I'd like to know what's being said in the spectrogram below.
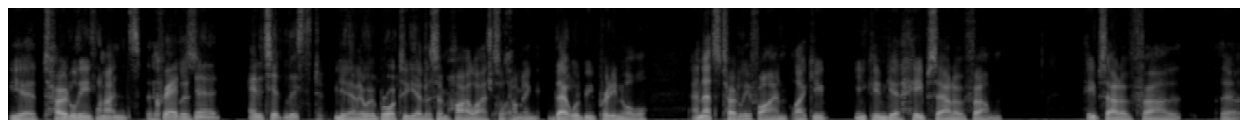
yeah, totally. Someone's there created an edited list of. yeah, they were brought together some highlights or something. That would be pretty normal, and that's totally fine. Like you, you can get heaps out of um, heaps out of uh, the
